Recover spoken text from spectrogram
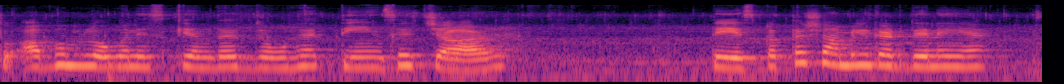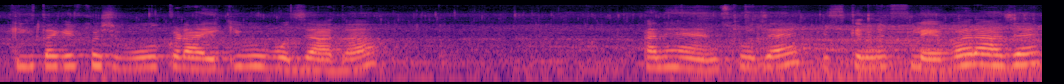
तो अब हम लोगों ने इसके अंदर जो है तीन से चार तेज़ पत्ता शामिल कर देने हैं इसकी ताकि खुशबू कढ़ाई की वो बहुत ज़्यादा अनहेंस हो जाए, इसके अंदर फ्लेवर आ जाए।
